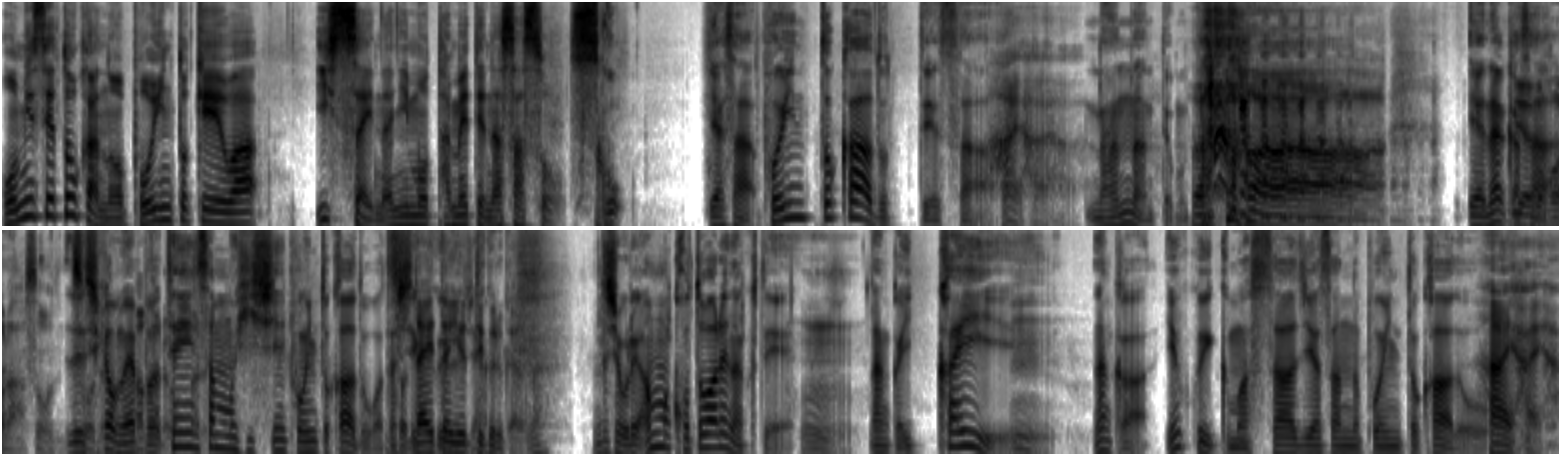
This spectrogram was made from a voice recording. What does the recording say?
お店とかのポイント系は一切何も貯めてなさそう。すごっ。いやさポイントカードってさはいはいはなんなんて思って いやなんかさでしかもやっぱ店員さんんも必死にポイントカードを渡してくるじゃん。大体言ってくるからな私俺あんま断れなくてうん。なんか一回、うん。なんかよく行くマッサージ屋さんのポイントカードはいはいはい。うん。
